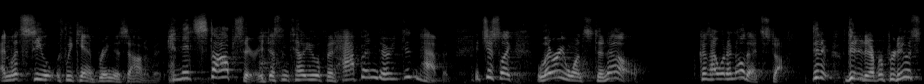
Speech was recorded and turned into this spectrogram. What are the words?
and let's see if we can't bring this out of it. And it stops there. It doesn't tell you if it happened or it didn't happen. It's just like Larry wants to know, because I want to know that stuff. Did it, did it ever produce?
